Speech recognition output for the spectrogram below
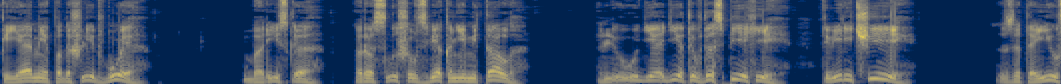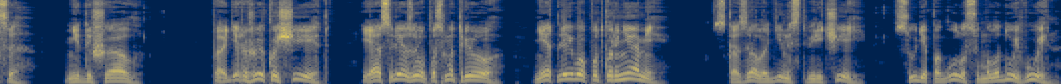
к яме подошли двое. Бориска расслышал звяканье металла. Люди одеты в доспехи, тверичи. Затаился, не дышал. «Подержи-ка я слезу, посмотрю, нет ли его под корнями», сказал один из тверичей, судя по голосу молодой воин.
